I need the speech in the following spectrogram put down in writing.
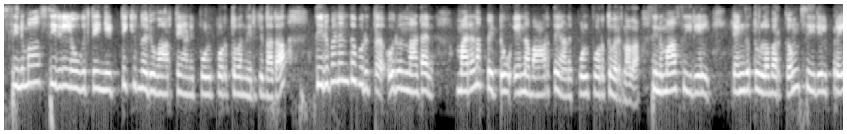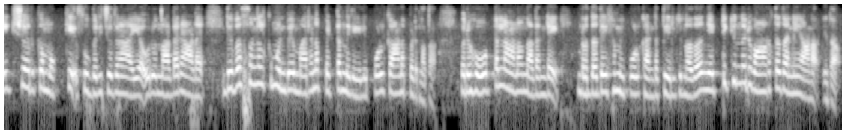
Cinema serial ലോകത്തെ ഞെട്ടിക്കുന്ന ഒരു വാർത്തയാണ് ഇപ്പോൾ പുറത്തു വന്നിരിക്കുന്നത്. തിരുവനന്തപുരത്ത് ഒരു നടൻ മരണപ്പെട്ടു എന്ന വാർത്തയാണ് ഇപ്പോൾ പുറത്തു വരുന്നത്. സിനിമാ സീരിയൽ രംഗത്തുള്ളവർക്കും സീരിയൽ പ്രേക്ഷകർക്കും ഒക്കെ സുപരിചിതനായ ഒരു നടനാണ് ദിവസങ്ങൾക്ക് മുൻപേ മരണപ്പെട്ട നിലയിൽ ഇപ്പോൾ കാണപ്പെടുന്നത്. ഒരു ഹോട്ടലാണ് നടന്റെ മൃതദേഹം ഇപ്പോൾ കണ്ടെത്തിയിരിക്കുന്നത്. ഞെട്ടിക്കുന്ന ഒരു വാർത്ത തന്നെയാണ് ഇത്.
